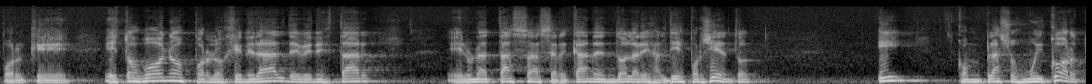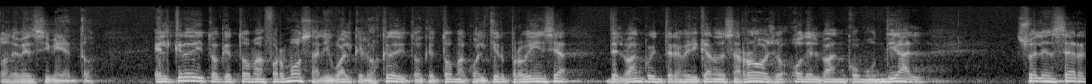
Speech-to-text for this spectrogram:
porque estos bonos por lo general deben estar en una tasa cercana en dólares al 10% y con plazos muy cortos de vencimiento. El crédito que toma Formosa, al igual que los créditos que toma cualquier provincia del Banco Interamericano de Desarrollo o del Banco Mundial, suelen ser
